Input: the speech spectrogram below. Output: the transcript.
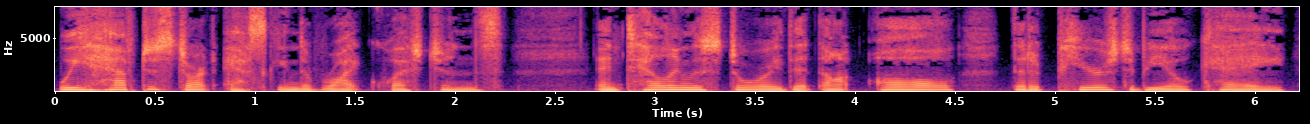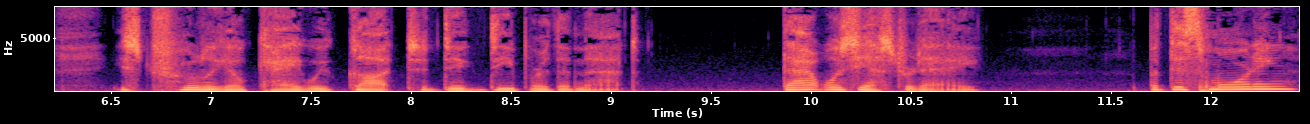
we have to start asking the right questions and telling the story that not all that appears to be okay is truly okay. We've got to dig deeper than that. That was yesterday. But this morning,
